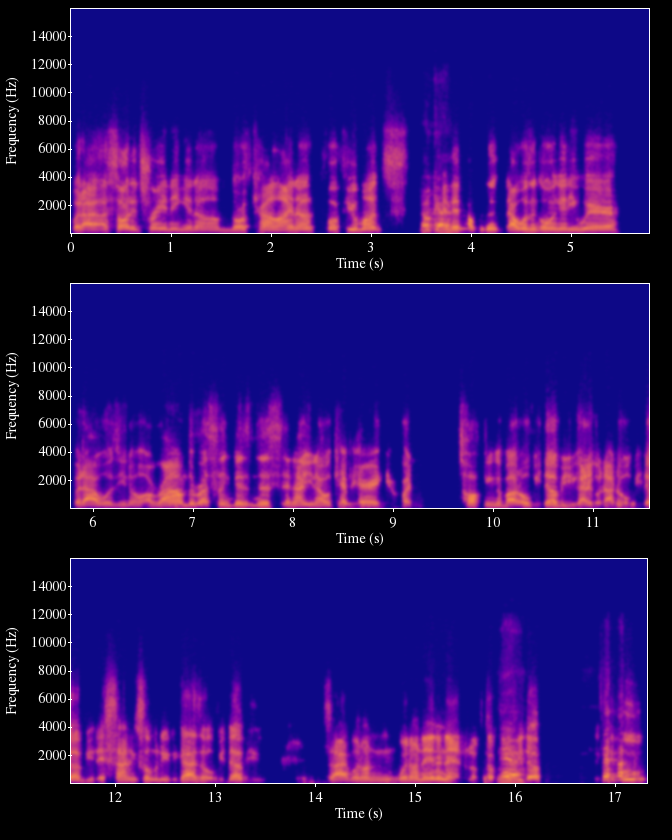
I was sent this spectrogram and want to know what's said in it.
but I, I started training in um North Carolina for a few months. Okay. and then I wasn't, I wasn't going anywhere, but I was, you know, around the wrestling business, and I, you know, kept hearing everybody talking about OVW. You got to go down to OVW. They're signing so many of the guys at OVW. So I went on went on the internet, looked up Yeah. OVW, Google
